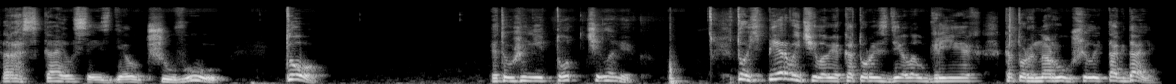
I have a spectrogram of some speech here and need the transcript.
раскаялся и сделал чуву, то это уже не тот человек. То есть первый человек, который сделал грех, который нарушил и так далее.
